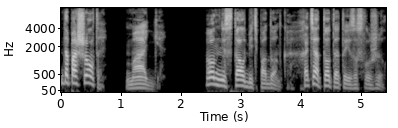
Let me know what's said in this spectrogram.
Да пошел ты, Магги. Он не стал бить подонка, хотя тот это и заслужил.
